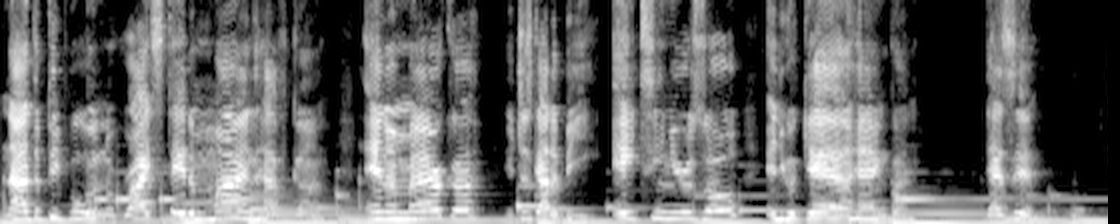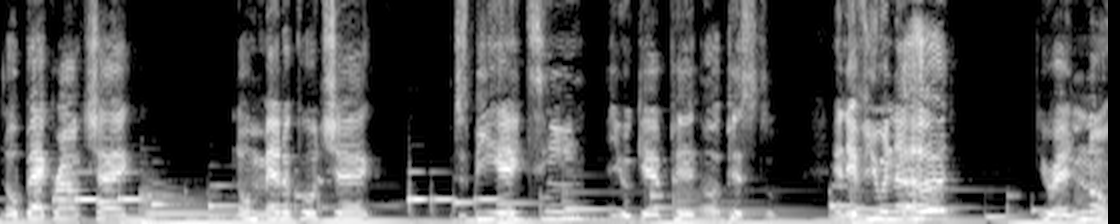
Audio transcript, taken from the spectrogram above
not the people in the right state of mind have gun. In America, you just gotta be 18 years old and you could get a handgun. That's it. No background check, no medical check. Just be 18 and you'll get a pi- uh, pistol. And if you in the hood, you already know.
